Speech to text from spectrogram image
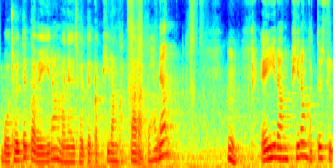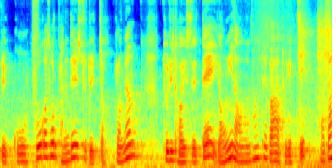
뭐 절대값 A랑 만약에 절대값 B랑 같다라고 하면 음, A랑 B랑 같을 수도 있고 부호가 서로 반대일 수도 있죠. 그러면 둘이 더했을 때 0이 나오는 상태가 되겠지? 맞아?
